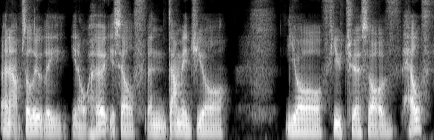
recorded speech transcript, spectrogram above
and absolutely, you know, hurt yourself and damage your your future sort of health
